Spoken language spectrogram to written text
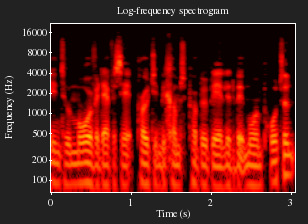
into more of a deficit, protein becomes probably a little bit more important.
